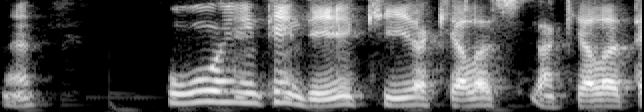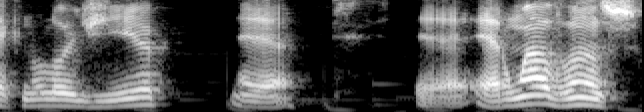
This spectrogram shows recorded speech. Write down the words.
né, por entender que aquela, aquela tecnologia é, é, era um avanço,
